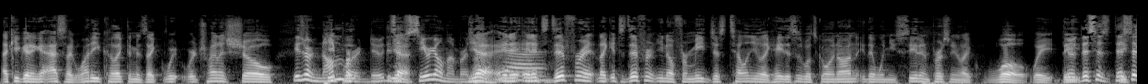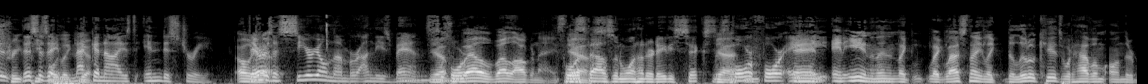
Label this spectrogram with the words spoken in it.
I keep getting asked, like, why do you collect them? Is like we're, we're trying to show These are people- numbered, dude. These Yeah. have serial numbers. Yeah, on them. and, it, and it's different. Like it's different, you know, for me just telling you like, hey, this is what's going on. And then when you see it in person, you're like, whoa, wait, they, Dude, this is this is treat this is a people like- yeah. mechanized industry. Oh, There yeah. is a serial number on these bands. Yeah. It's well, well organized. Four thousand one hundred eighty-six. Yeah. Four four eight and, eight. and Ian, and then like like last night, like the little kids would have them on their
